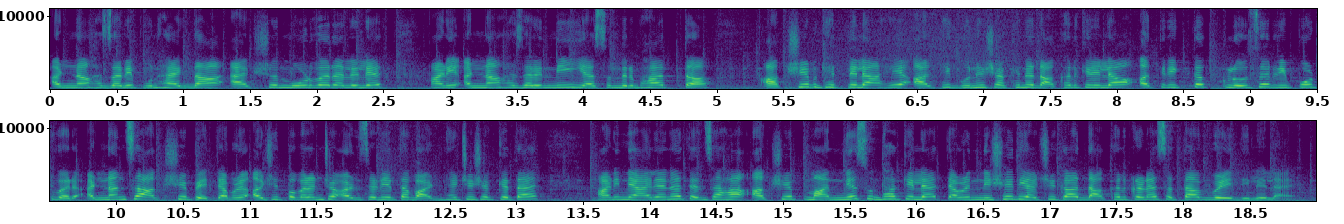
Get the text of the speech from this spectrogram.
अण्णा हजारे पुन्हा एकदा ॲक्शन मोडवर आलेले आहेत आणि अण्णा हजारेंनी या संदर्भात आक्षेप घेतलेला आहे. आर्थिक गुन्हे शाखेनं दाखल केलेल्या अतिरिक्त क्लोजर रिपोर्टवर अण्णांचा आक्षेप आहे. त्यामुळे अजित पवारांच्या अडचणी आता वाढण्याची शक्यता आहे. आणि न्यायालयानं त्यांचा हा आक्षेप मान्य सुद्धा केला आहे. त्यामुळे निषेध याचिका दाखल करण्यास आता वेळ दिलेला आहे.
